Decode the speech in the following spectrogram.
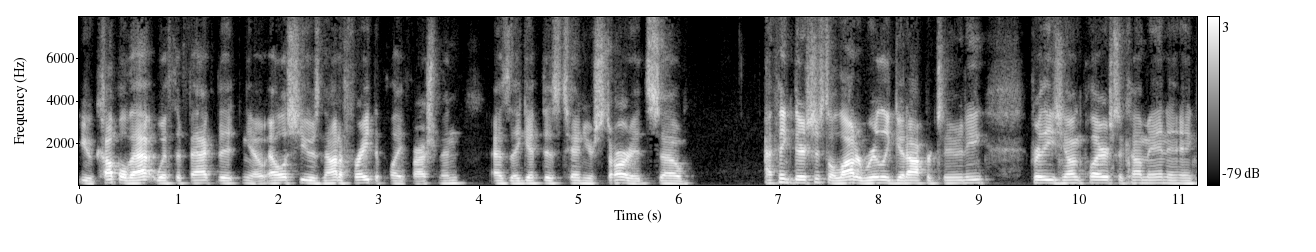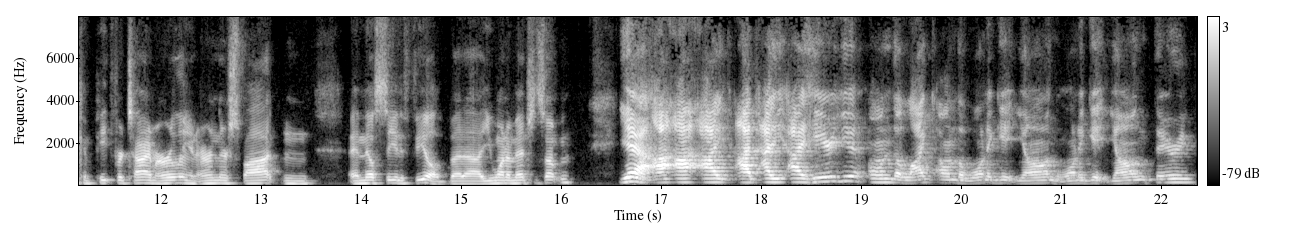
you couple that with the fact that you know LSU is not afraid to play freshmen as they get this tenure started. So I think there's just a lot of really good opportunity for these young players to come in and, and compete for time early and earn their spot, and and they'll see the field. But uh, you want to mention something? Yeah, I I I I, I hear you on the like on the want to get young, want to get young theory.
